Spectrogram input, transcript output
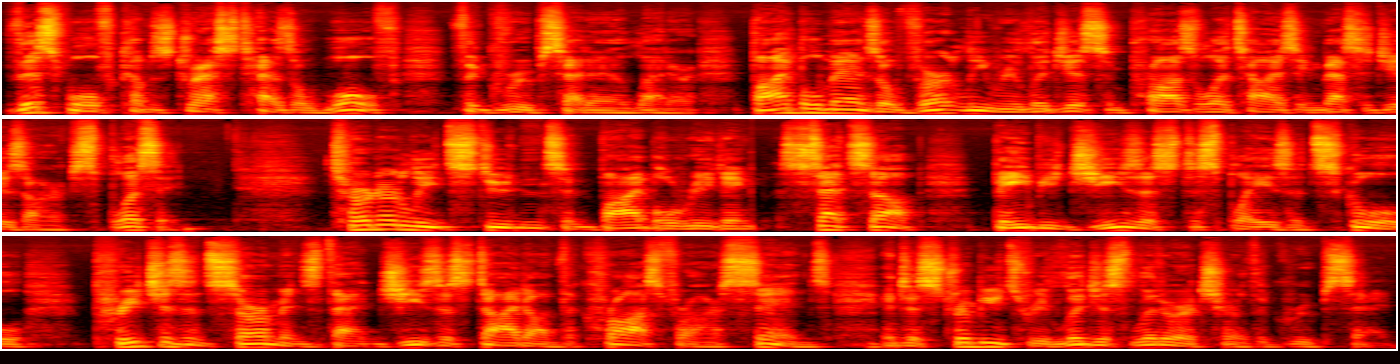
this wolf comes dressed as a wolf, the group said in a letter. Bible Man's overtly religious and proselytizing messages are explicit. Turner leads students in Bible reading, sets up baby Jesus displays at school, preaches in sermons that Jesus died on the cross for our sins, and distributes religious literature, the group said.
